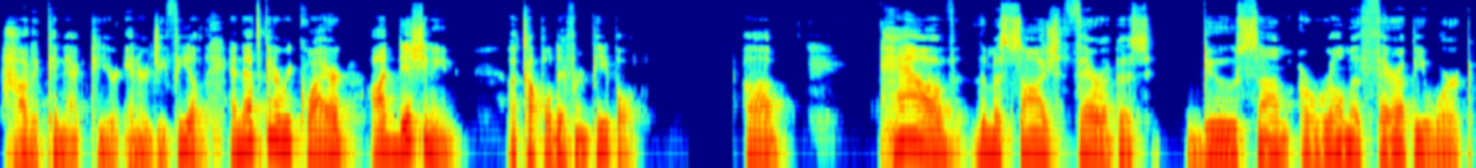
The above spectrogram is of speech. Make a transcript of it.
how to connect to your energy field. And that's going to require auditioning a couple different people. Uh, have the massage therapist do some aromatherapy work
